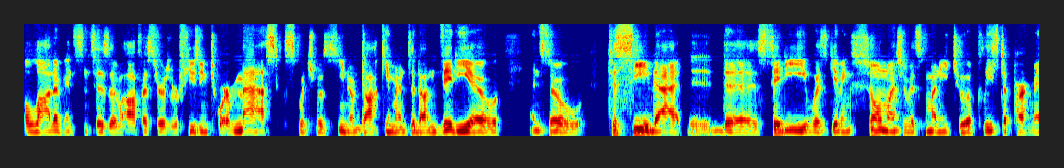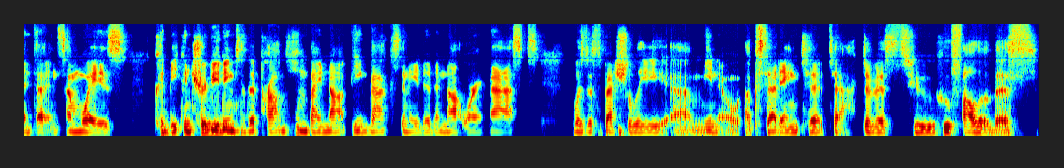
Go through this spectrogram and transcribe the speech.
a lot of instances of officers refusing to wear masks, which was, you know, documented on video. And so to see that the city was giving so much of its money to a police department that in some ways could be contributing to the problem by not being vaccinated and not wearing masks was especially um, you know upsetting to, to activists who who follow this.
